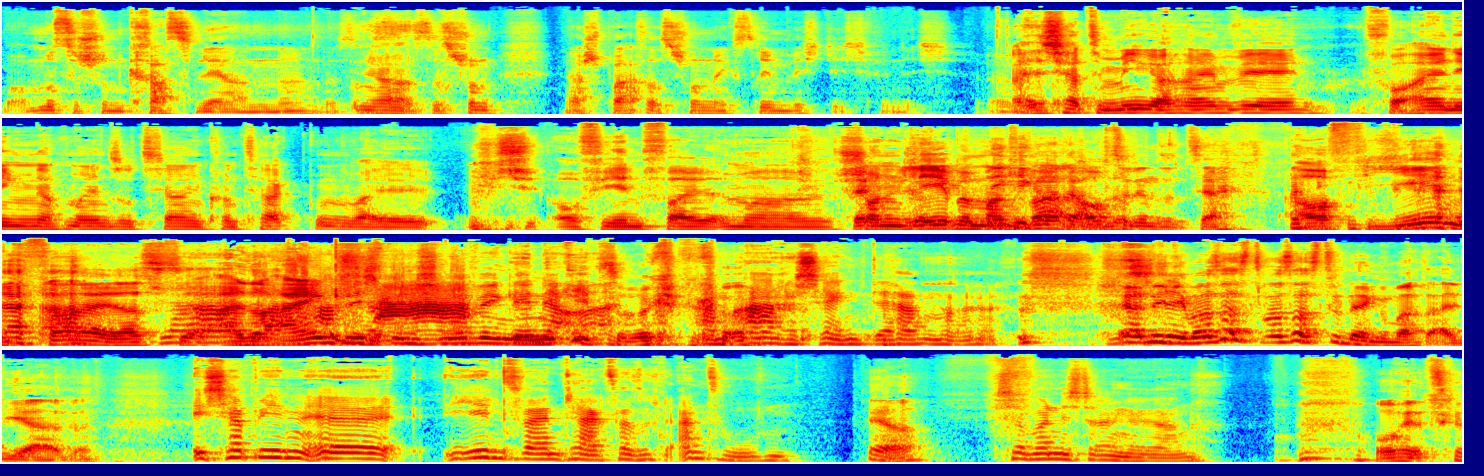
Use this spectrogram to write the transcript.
man muss es schon krass lernen, ne? Das ist, Ja. das ist schon, ja, Sprache ist schon extrem wichtig, finde ich. Ähm, Also ich hatte mega Heimweh, vor allen Dingen nach meinen sozialen Kontakten, weil ich auf jeden Fall immer schon Der- Lebemann Niki war. gehört auch ne? zu den Sozialen. Auf jeden Fall. Das, Bla, also eigentlich bin ich nur wegen der Genau. Niki Am zurückgekommen. Arsch hängt der Hammer. Ja, Niki, was hast, was hast du denn gemacht all die Jahre? Ich habe ihn äh, jeden zweiten Tag versucht anzurufen. Ja. Ist aber nicht drangegangen. Oh, jetzt,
